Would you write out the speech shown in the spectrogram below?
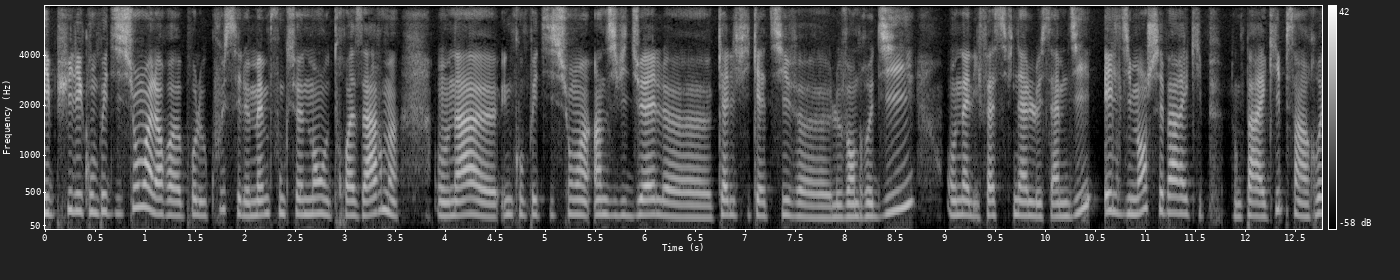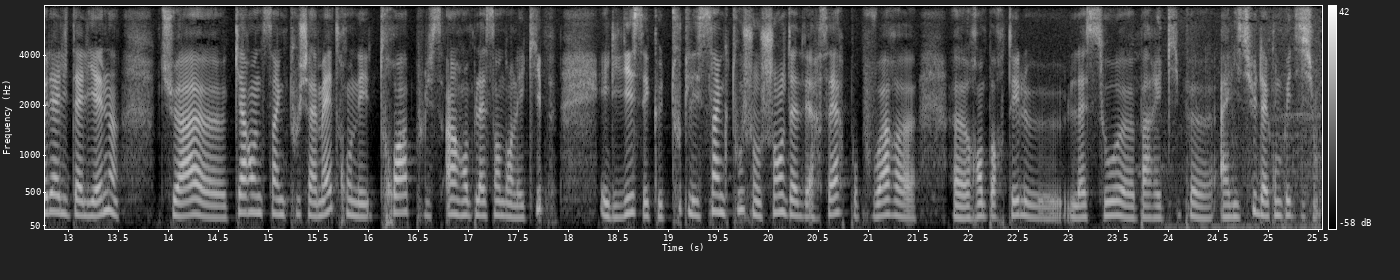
Et puis les compétitions, alors euh, pour le coup, c'est le même fonctionnement aux trois armes. On a euh, une compétition individuelle euh, qualificative le vendredi. On a les phases finales le samedi et le dimanche, c'est par équipe. Donc par équipe, c'est un relais à l'italienne. Tu as 45 touches à mettre. On est 3 plus 1 remplaçant dans l'équipe. Et l'idée, c'est que toutes les 5 touches, on change d'adversaire pour pouvoir remporter l'assaut par équipe à l'issue de la compétition.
